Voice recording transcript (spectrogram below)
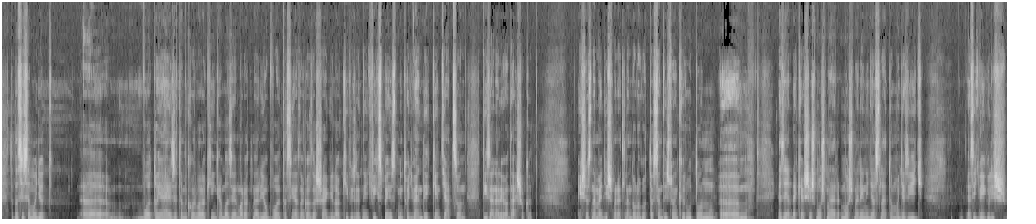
Tehát azt hiszem, hogy ott volt olyan helyzet, amikor valaki inkább azért maradt, mert jobb volt a színháznak gazdaságilag kifizetni egy fix pénzt, mint hogy vendégként játszon tizen előadásokat és ez nem egy ismeretlen dolog ott a Szent István körúton. Ez érdekes, és most már, most már én így azt látom, hogy ez így, ez így végül is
